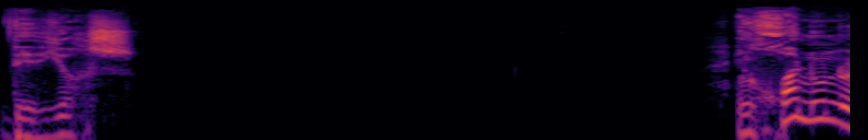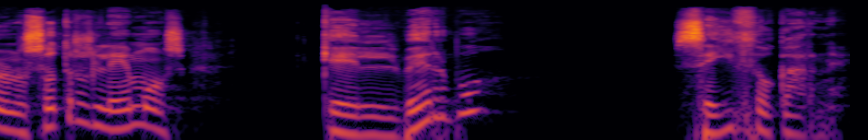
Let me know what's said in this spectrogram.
de Dios. En Juan 1 nosotros leemos que el verbo se hizo carne.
